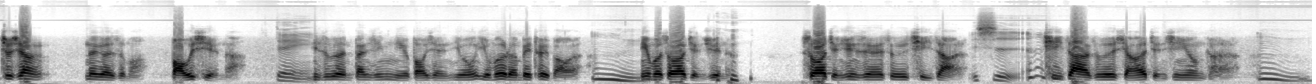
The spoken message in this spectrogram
就像那个什么保险呐、对你，是不是很担心你的保险有有没有人被退保了？嗯你有没有收到简讯呢？收到简讯现在是不是气炸了？是，气炸了是不是想要减信用卡了？嗯，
